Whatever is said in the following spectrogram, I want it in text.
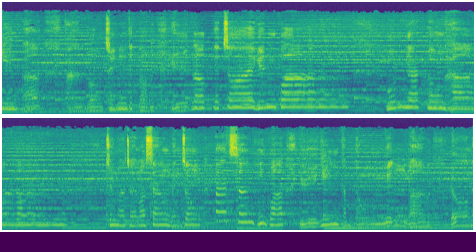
煙霞，但和主的爱如落日在遠掛，滿日紅霞。主愛在我生命中不生牵挂，如煙感動影画，路暗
